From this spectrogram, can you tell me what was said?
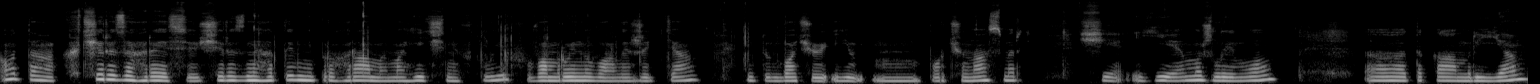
отак, через агресію, через негативні програми, магічний вплив вам руйнували життя. І тут бачу і порчу на смерть. Ще є, можливо, е, така мрія.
